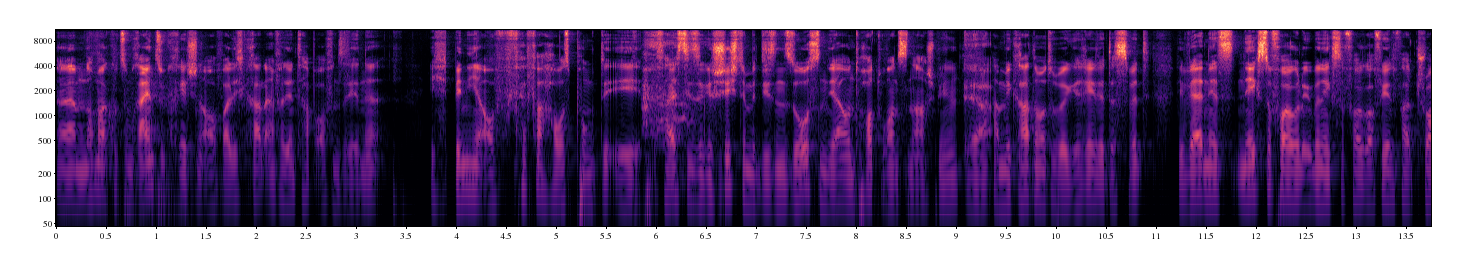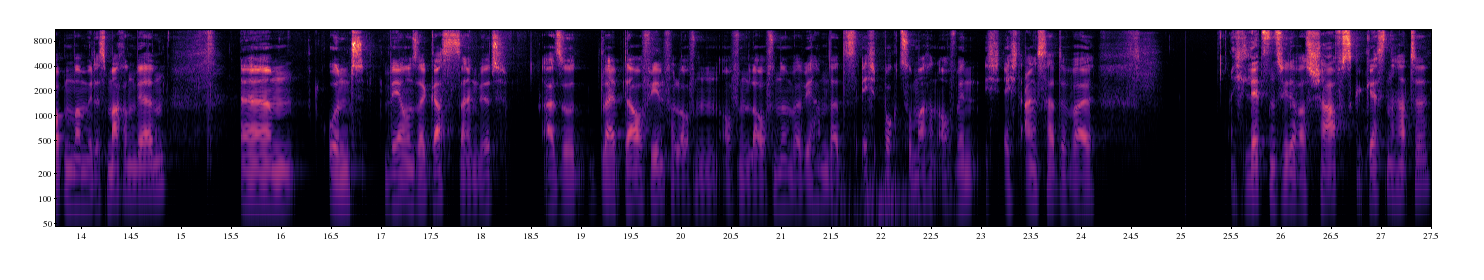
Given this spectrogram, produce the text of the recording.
Ähm, Nochmal kurz um reinzukretschen auch, weil ich gerade einfach den Tab offen sehe, ne? Ich bin hier auf pfefferhaus.de. Das heißt, diese Geschichte mit diesen Soßen, ja, und Hot Ones nachspielen, Ja. haben wir gerade nochmal drüber geredet. Das wird, wir werden jetzt nächste Folge oder übernächste Folge auf jeden Fall droppen, wann wir das machen werden. Ähm, und wer unser Gast sein wird. Also bleibt da auf jeden Fall auf dem, auf dem Laufenden, weil wir haben da das echt Bock zu machen, auch wenn ich echt Angst hatte, weil ich letztens wieder was Scharfes gegessen hatte,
